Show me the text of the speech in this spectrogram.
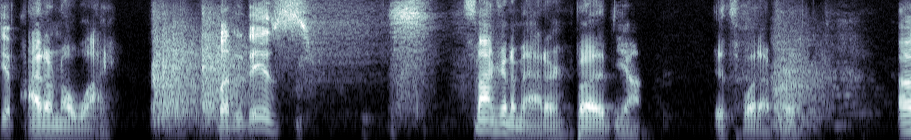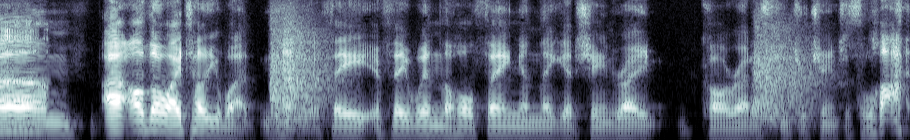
Yep. I don't know why, but it is. It's not going to matter, but yeah, it's whatever. Uh, um, uh, although I tell you what, if they if they win the whole thing and they get Shane Wright, Colorado's future changes a lot.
